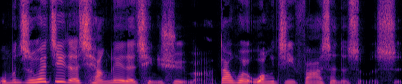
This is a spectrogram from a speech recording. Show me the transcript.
我们只会记得强烈的情绪嘛，但会忘记发生了什么事。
